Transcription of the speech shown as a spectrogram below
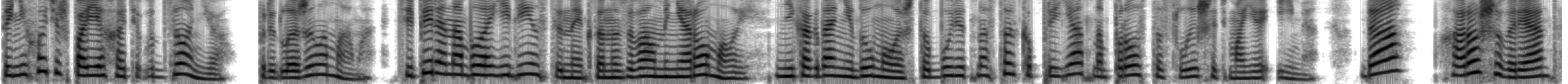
«Ты не хочешь поехать в Дзонью?» — предложила мама. Теперь она была единственной, кто называл меня Ромалой. Никогда не думала, что будет настолько приятно просто слышать мое имя. «Да, хороший вариант.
